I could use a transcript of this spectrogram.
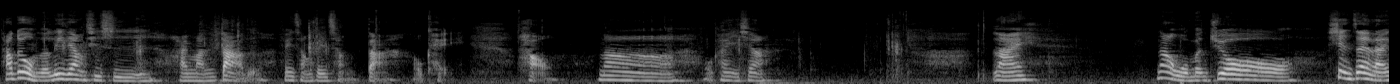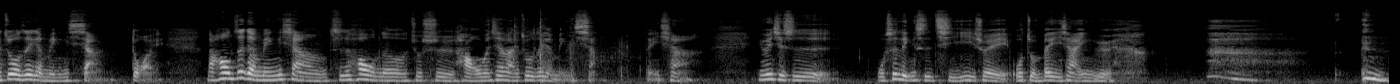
它对我们的力量其实还蛮大的，非常非常大。OK，好，那我看一下，来，那我们就现在来做这个冥想，对，然后这个冥想之后呢，就是好，我们先来做这个冥想。等一下，因为其实我是临时起意，所以我准备一下音乐。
